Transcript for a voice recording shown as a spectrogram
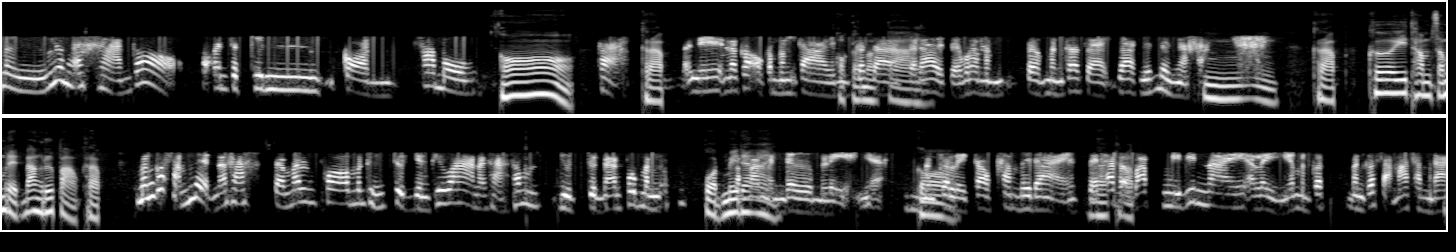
หนึ่งเรื่องอาหารก็มันจะกินก่อนห้าโมงอ๋อค่ะ ครับ อันนี้แล้วก็ออกกำลังกายออกก็กำลังจะกายจะได้ แต่ว่ามันแต่มันก็จะยากนิดนึงอะค่ะ อืมครับ เคยทำสำเร็จบ้างหรือเปล่าครับ มันก็สำเร็จนะคะ แต่มันพอมันถึงจุดอย่างที่ว่านะคะ ถ้ามันหยุดจุดนั้นปุ๊บมันอดไม่กลับได้มาเหมือนเดิมอะไรอย่างเงี้ยก็มันก็เลยก้าวข้ามไม่ได้ แต่ถ้านะครับแบบว่ามีวินัยอะไรอย่างเงี้ยมันก็มันก็สามารถทำได้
